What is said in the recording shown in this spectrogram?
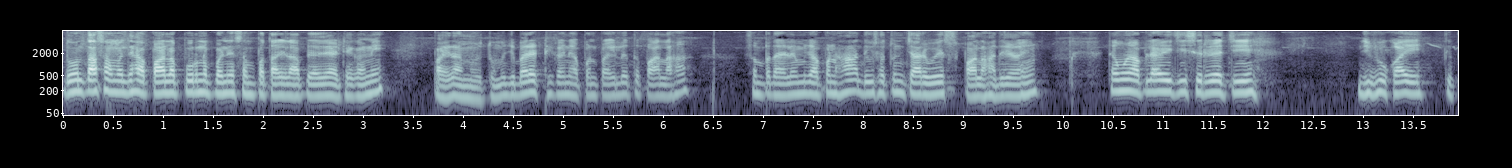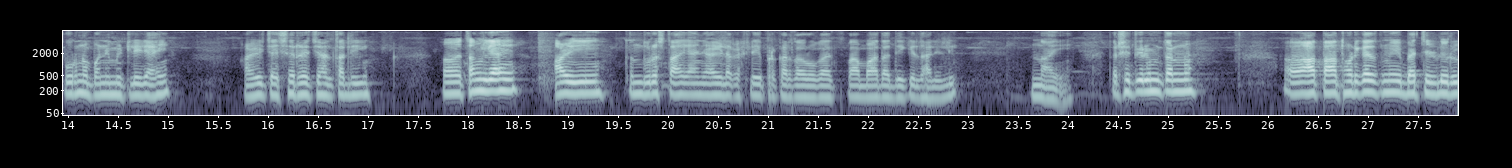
दोन तासामध्ये हा पाला पूर्णपणे संपत आलेला आपल्याला या ठिकाणी पाहायला मिळतो. म्हणजे बऱ्याच ठिकाणी आपण पाहिलं तर पाला हा संपत आलेला आहे. म्हणजे आपण हा दिवसातून चार वेळेस पाला हा दिलेला आहे. त्यामुळे आपल्या अळीची शरीराची जी भूक आहे ती पूर्णपणे मिटलेली आहे. आळीच्या शरीराची हालचाली चांगली आहे. आळी तंदुरुस्त आहे आणि अळीला कसल्याही प्रकारचा रोगाचा बाधा देखील झालेली नाही. तर शेतकरी मित्रांनो आता थोडक्यात मी बॅचचे डेली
